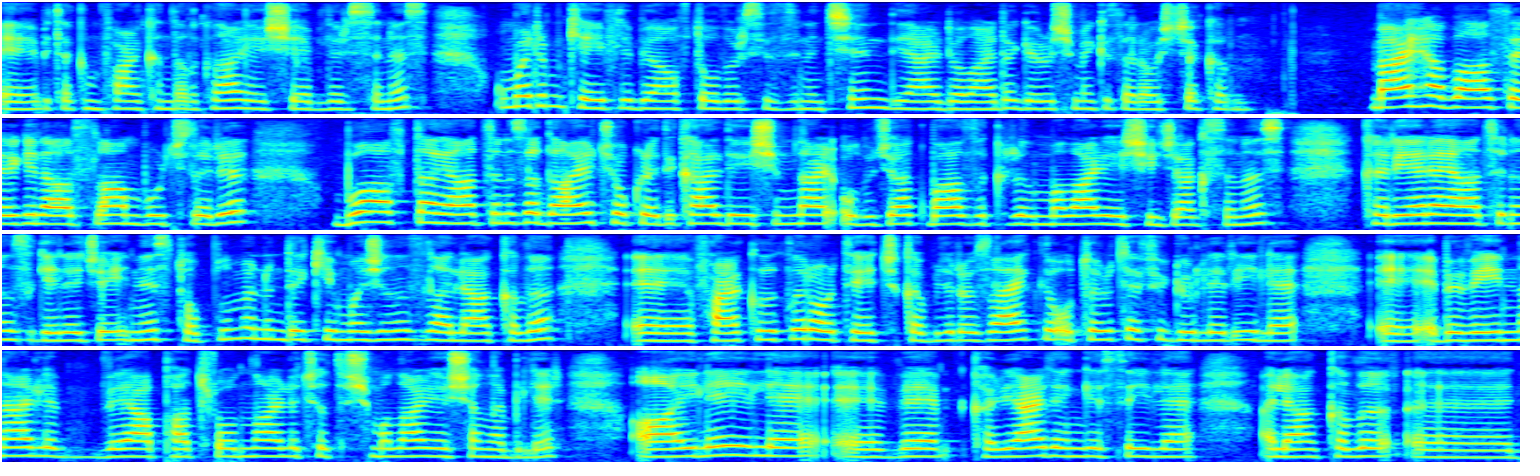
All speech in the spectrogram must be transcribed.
e, bir takım farkındalıklar yaşayabilirsiniz. Umarım keyifli bir hafta olur sizin için. Diğer videolarda görüşmek üzere. Hoşçakalın. Merhaba sevgili aslan burçları. Bu hafta hayatınıza dair çok radikal değişimler olacak. Bazı kırılmalar yaşayacaksınız. Kariyer hayatınız, geleceğiniz, toplum önündeki imajınızla alakalı e, farklılıklar ortaya çıkabilir. Özellikle otorite figürleriyle, e, ebeveynlerle veya patronlarla çatışmalar yaşanabilir. Aileyle e, ve kariyer dengesiyle alakalı e,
